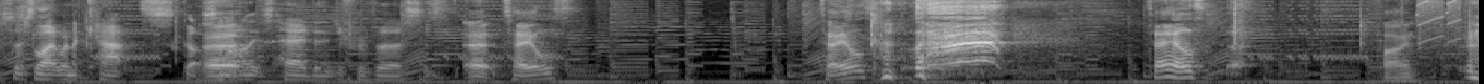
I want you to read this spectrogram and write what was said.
So it's like when a cat's got something Uh, on its head and it just reverses. Uh, tails. Tails. tails. Fine.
